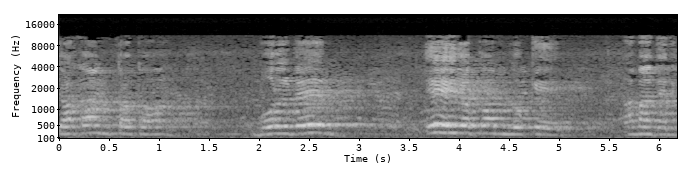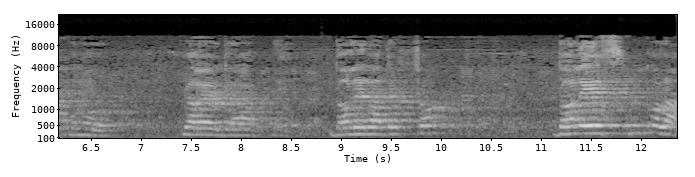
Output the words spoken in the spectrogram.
যখন তখন বলবেন এই রকম লোকের আমাদের কোনো প্রয়োজন নেই। দলের আদর্শ, দলের শৃঙ্খলা,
